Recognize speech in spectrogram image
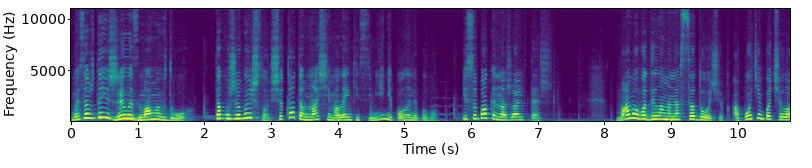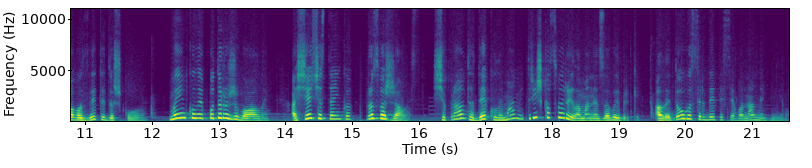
Ми завжди жили з мамою вдвох. Так уже вийшло, що тата в нашій маленькій сім'ї ніколи не було. І собаки, на жаль, теж. Мама водила мене в садочок, а потім почала возити до школи. Ми інколи подорожували, а ще частенько розважались. Щоправда, деколи мама трішки сварила мене за вибрики, але довго сердитися вона не вміла.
